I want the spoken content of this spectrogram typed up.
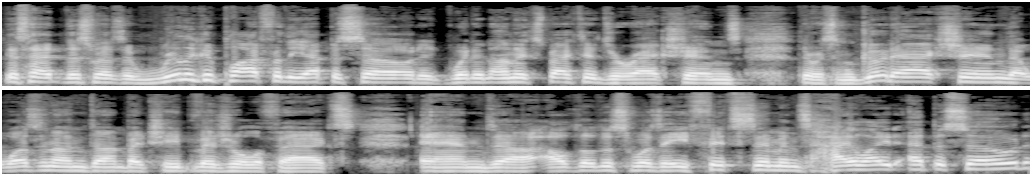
This had this was a really good plot for the episode. It went in unexpected directions. There was some good action that wasn't undone by cheap visual effects. And uh, although this was a Fitzsimmons highlight episode,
